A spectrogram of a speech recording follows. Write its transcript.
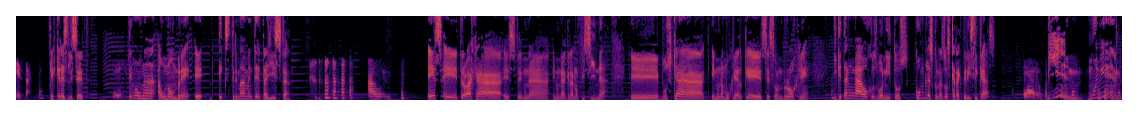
Exacto. ¿Qué crees, Lisette? Sí. Tengo una, a un hombre eh, extremadamente detallista. ah, bueno. Es, eh, trabaja este, en, una, en una gran oficina, eh, busca en una mujer que se sonroje y que tenga ojos bonitos. ¿Cumples con las dos características? Claro. Bien, muy bien.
